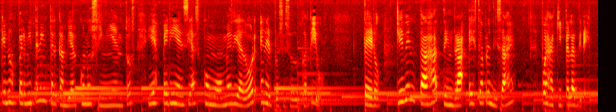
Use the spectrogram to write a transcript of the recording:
que nos permiten intercambiar conocimientos y experiencias como mediador en el proceso educativo. Pero, ¿qué ventaja tendrá este aprendizaje? Pues aquí te las diré.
